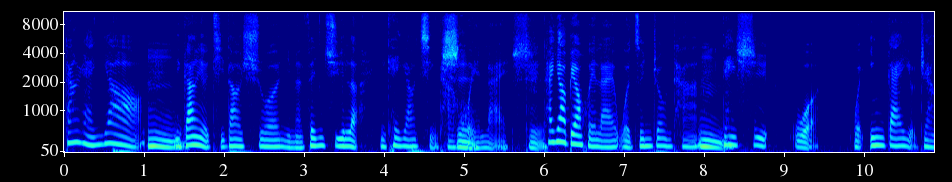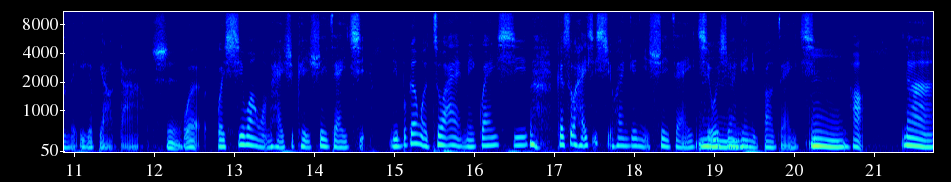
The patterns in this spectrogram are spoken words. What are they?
当然要，嗯，你刚刚有提到说你们分居了，你可以邀请他回来，是，是他要不要回来？我尊重他，嗯，但是我。我应该有这样的一个表达，是我我希望我们还是可以睡在一起。你不跟我做爱没关系，可是我还是喜欢跟你睡在一起，嗯、我喜欢跟你抱在一起。嗯，好，那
